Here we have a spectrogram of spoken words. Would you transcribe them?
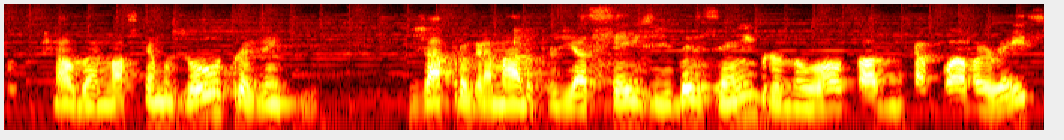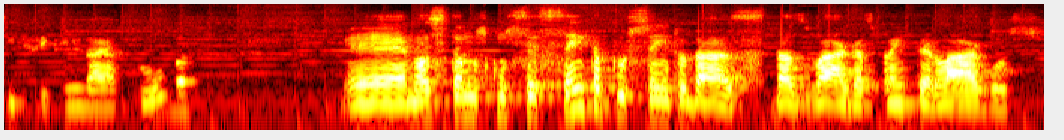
No final do ano nós temos outro evento já programado para o dia 6 de dezembro no Autódromo Capoava Racing, que fica em Dayatuba. É, nós estamos com 60% das, das vagas para Interlagos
